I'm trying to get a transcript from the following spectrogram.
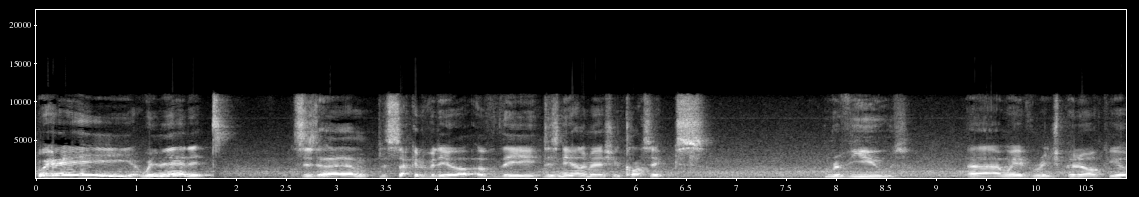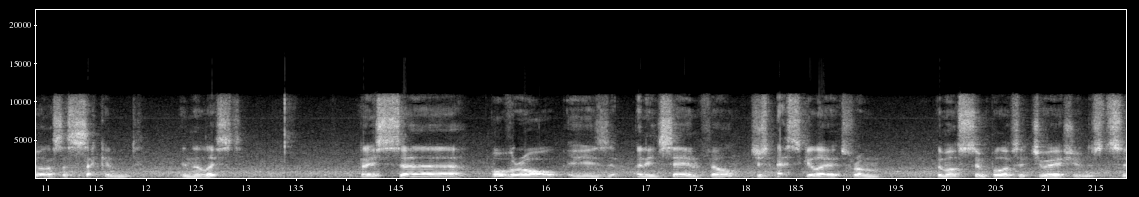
Hey, we made it! This is um, the second video of the Disney Animation Classics reviews. Uh, we've reached Pinocchio, that's the second in the list. And it's, uh, overall, is an insane film. It just escalates from the most simple of situations to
